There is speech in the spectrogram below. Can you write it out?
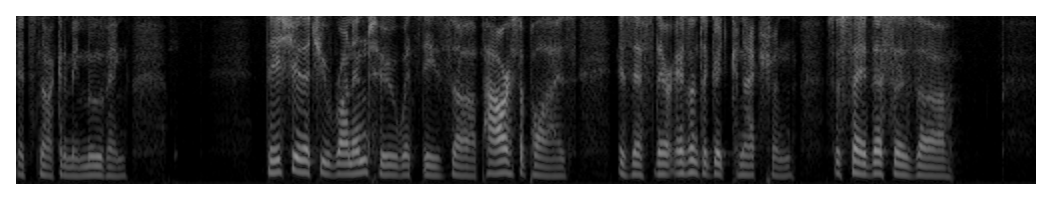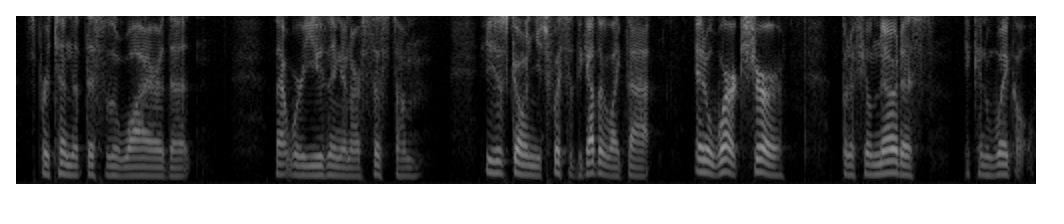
it's not going to be moving. The issue that you run into with these uh, power supplies is if there isn't a good connection. So say this is uh, let's pretend that this is a wire that that we're using in our system. You just go and you twist it together like that. It'll work, sure, but if you'll notice, it can wiggle.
